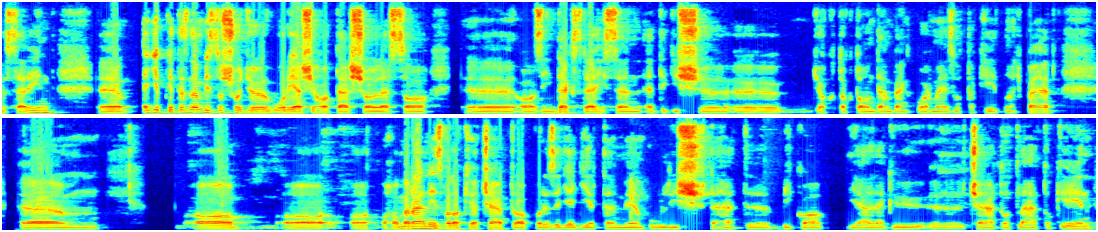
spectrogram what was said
szerint. Egyébként ez nem biztos, hogy óriási hatással lesz a, az indexre, hiszen eddig is gyakorlatilag tandemben kormányzott a két nagy párt. A, a, a, ha már ránéz valaki a csártra, akkor ez egy egyértelműen bullish, tehát bika jellegű csártot látok én.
